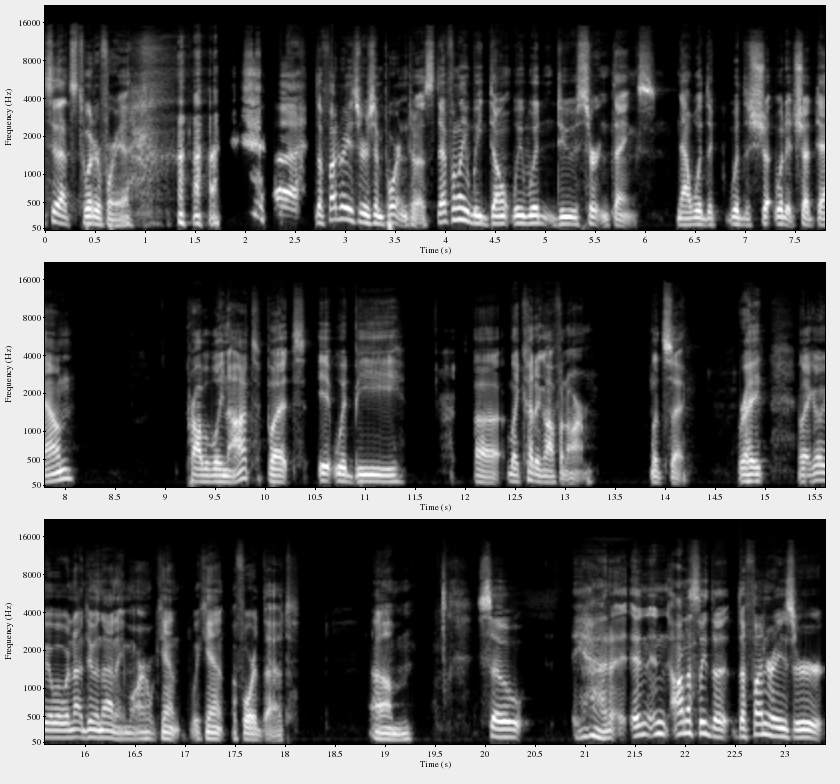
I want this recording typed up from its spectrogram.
see, that's Twitter for you. uh, the fundraiser is important to us. Definitely, we don't. We wouldn't do certain things. Now, would the would the sh- would it shut down? Probably not. But it would be uh, like cutting off an arm let's say, right? Like, okay, well, we're not doing that anymore. We can't, we can't afford that. Um, so yeah, and, and honestly, the the fundraiser,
